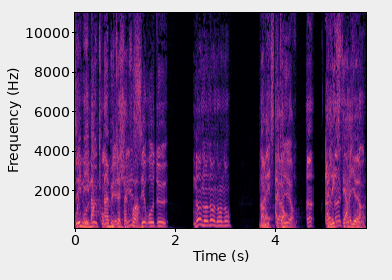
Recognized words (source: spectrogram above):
Oui, mais il 0-2 marque contre un but à PSG, chaque fois. 0-2. Non, non, non, non, non. Non, à l'extérieur. À 1-1 l'extérieur.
